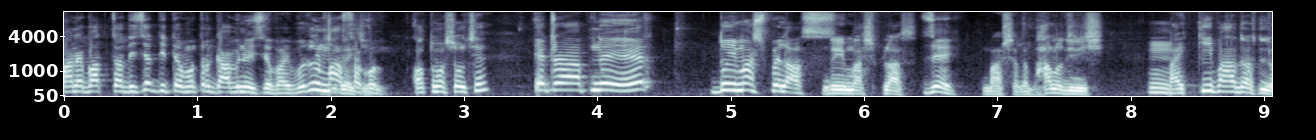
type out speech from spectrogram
মানে বাচ্চা দিছে দ্বিতীয় মতো গাভিন হয়েছে ভাই বুঝলেন? মা ছাগল। কত মাস চলছে? এটা আপনার দুই মাস প্লাস দুই মাস প্লাস জি। মার্শাল্লাহ ভালো জিনিস। ভাই কি পাহাড় ছিল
